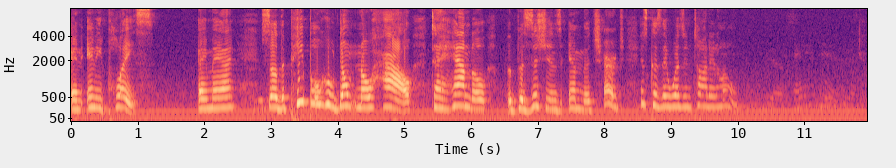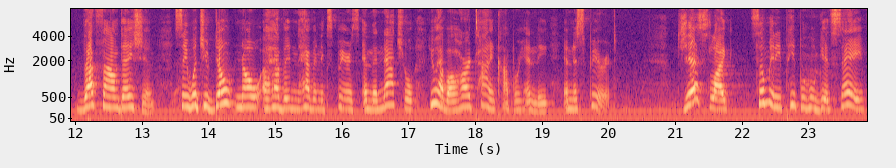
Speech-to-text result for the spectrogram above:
in any place. Amen. So the people who don't know how to handle the positions in the church is because they wasn't taught at home. That foundation. See, what you don't know or having, having experienced in the natural, you have a hard time comprehending in the spirit. Just like so many people who get saved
